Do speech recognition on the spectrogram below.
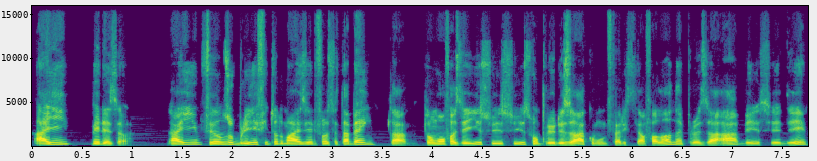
Aí, beleza. Aí fizemos o briefing e tudo mais, e ele falou: Você tá bem? Tá, então vamos fazer isso, isso, isso, vamos priorizar, como o Félix estava falando, né? Priorizar A, B, C, D.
